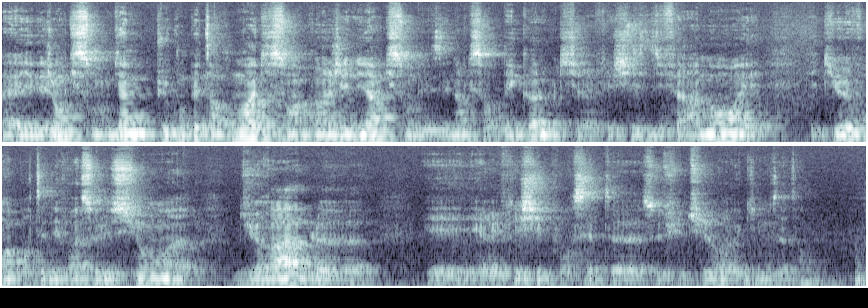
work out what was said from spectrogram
Euh, il y a des gens qui sont bien plus compétents que moi, qui sont un peu ingénieurs, qui sont des énormes qui sortent d'école ou qui réfléchissent différemment et, et, qui, eux, vont apporter des vraies solutions euh, durables euh, et, et, réfléchies pour cette, ce futur qui nous attend.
